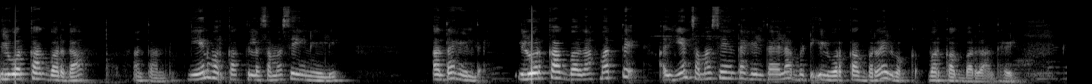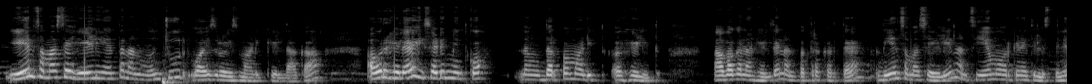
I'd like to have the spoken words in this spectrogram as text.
ಇಲ್ಲಿ ವರ್ಕ್ ಆಗಬಾರ್ದಾ? ಅಂತ ಅಂದರು. ಏನು ವರ್ಕ್ ಆಗ್ತಿಲ್ಲ, ಸಮಸ್ಯೆ ಏನು ಹೇಳಿ? ಅಂತ ಹೇಳಿದೆ. ಇಲ್ಲಿ ವರ್ಕ್ ಆಗಬಾರ್ದಾ? ಮತ್ತೆ ಏನು ಸಮಸ್ಯೆ ಅಂತ ಹೇಳ್ತಾ ಇಲ್ಲ ಬಟ್ ಇಲ್ಲಿ ವರ್ಕ್ ಆಗಬಾರ್ದಾ, ಇಲ್ಲಿ ವರ್ಕ್ ವರ್ಕ್ ಆಗಬಾರ್ದಾ ಅಂತ ಹೇಳಿ. ಏನು ಸಮಸ್ಯೆ ಹೇಳಿ ಅಂತ ನಾನು ಒಂಚೂರು ವಾಯ್ಸ್ ರೈಸ್ ಮಾಡಿ ಕೇಳಿದಾಗ, ಅವ್ರು ಹೇಳ ಈ ಸೈಡಿಗೆ ನಿಂತ್ಕೋ. ನಂಗೆ ದರ್ಪ ಮಾಡಿ ಹೇಳಿದ್ದು. ಆವಾಗ ನಾನು ಹೇಳಿದೆ, ನಾನು ಪತ್ರಕರ್ತೆ. ಅದೇನು ಸಮಸ್ಯೆ ಹೇಳಿ ನಾನು ಸಿ ಎಂ ಅವ್ರಿಗೆ ತಿಳಿಸ್ತೀನಿ.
